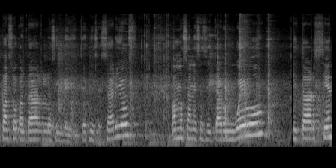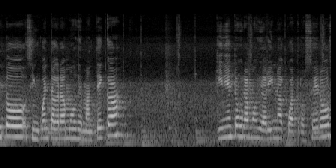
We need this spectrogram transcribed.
paso a contar los ingredientes necesarios. Vamos a necesitar un huevo, necesitar 150 gramos de manteca, 500 gramos de harina 4 ceros,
